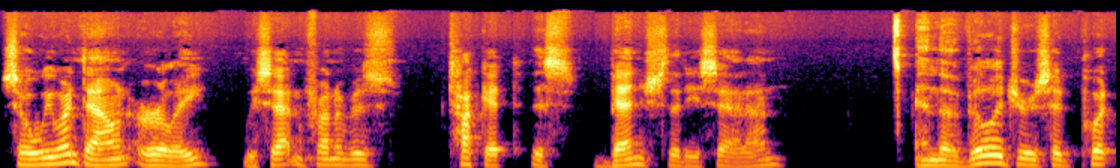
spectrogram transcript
So we went down early. We sat in front of his tucket, this bench that he sat on, and the villagers had put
